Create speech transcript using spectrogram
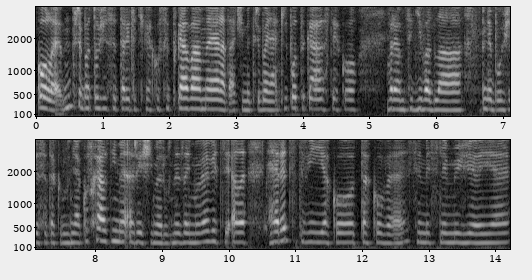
kolem, třeba to, že se tady teď jako setkáváme a natáčíme třeba nějaký podcast jako v rámci divadla, nebo že se tak různě jako scházíme a řešíme různé zajímavé věci, ale herectví jako takové si myslím, že je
